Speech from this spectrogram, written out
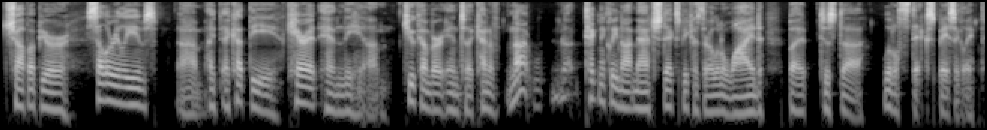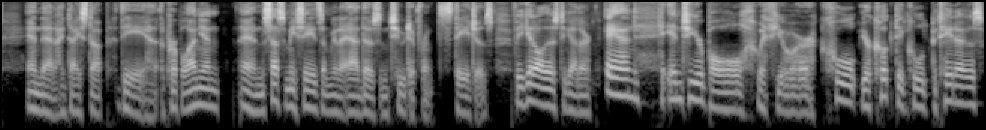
Chop up your celery leaves. Um, I, I, cut the carrot and the um, cucumber into kind of not, not, technically not matchsticks because they're a little wide, but just uh, little sticks basically. And then I diced up the, the purple onion and the sesame seeds. I'm going to add those in two different stages. But you get all those together and into your bowl with your cool, your cooked and cooled potatoes.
